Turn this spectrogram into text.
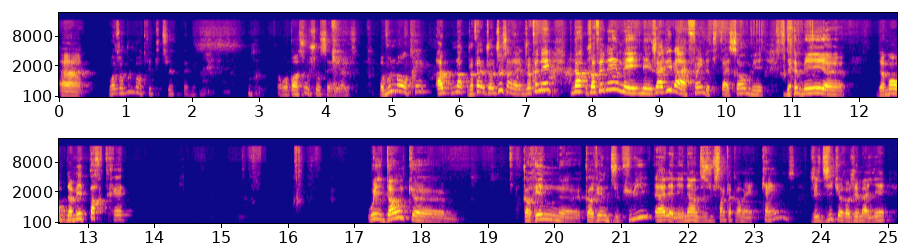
moi, je vais vous le montrer tout de suite. On va passer aux choses sérieuses vous le montrer. Ah, non, je vais, juste je finir. Non, je vais finir, mais, j'arrive à la fin de toute façon mais, de, mes, euh, de, mes portraits. Oui, donc, euh, Corinne, euh, Corinne Dupuis, elle, elle est née en 1895. J'ai dit que Roger Maillet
